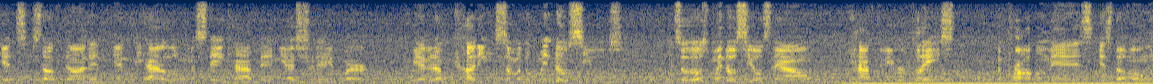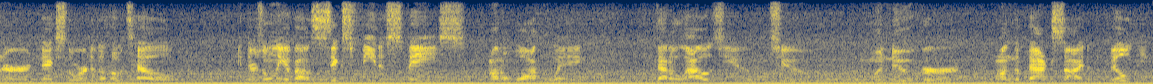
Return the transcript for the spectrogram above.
getting some stuff done, and, and we had a little mistake happen yesterday where we ended up cutting some of the window seals. So those window seals now have to be replaced. The problem is, is the owner next door to the hotel, there's only about six feet of space on a walkway that allows you to maneuver on the back side of the building.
